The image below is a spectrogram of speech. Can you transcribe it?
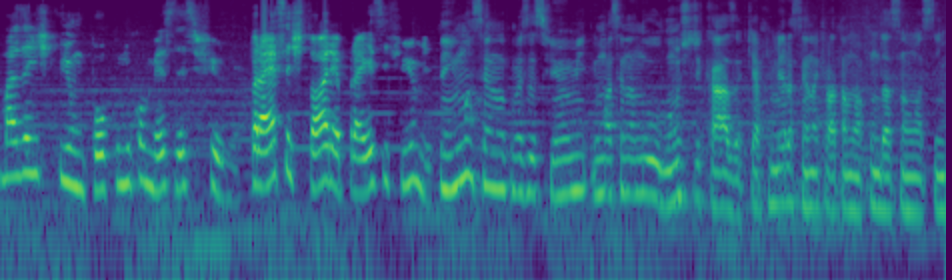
Mas a gente viu um pouco no começo desse filme. Pra essa história, pra esse filme, Tem uma cena no começo desse filme e uma cena no Longe de Casa, que é a primeira cena que ela tá numa fundação assim.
